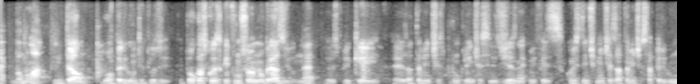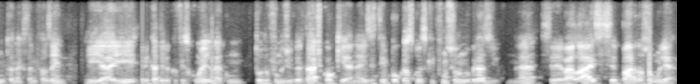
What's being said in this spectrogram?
É, vamos lá. Então, boa pergunta, inclusive. Tem poucas coisas que funcionam no Brasil, né? Eu expliquei exatamente isso para um cliente esses dias, né? Que me fez, coincidentemente, exatamente essa pergunta, né? Que está me fazendo. E aí, brincadeira que eu fiz com ele, né? Com todo fundo de verdade, qual que é, né? Existem poucas coisas que funcionam no Brasil, né? Você vai lá e se separa da sua mulher.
